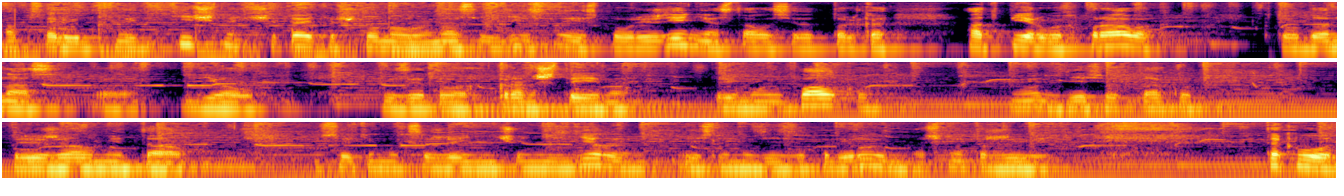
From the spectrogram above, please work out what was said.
Абсолютно идентичный. Считайте, что новый. У нас единственное из повреждений осталось это только от первых правок, кто до нас э, делал из этого кронштейна прямую палку. Вот здесь вот так вот прижал металл. С этим мы, к сожалению, ничего не сделаем. Если мы здесь заполируем, начнет ржаветь. Так вот,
